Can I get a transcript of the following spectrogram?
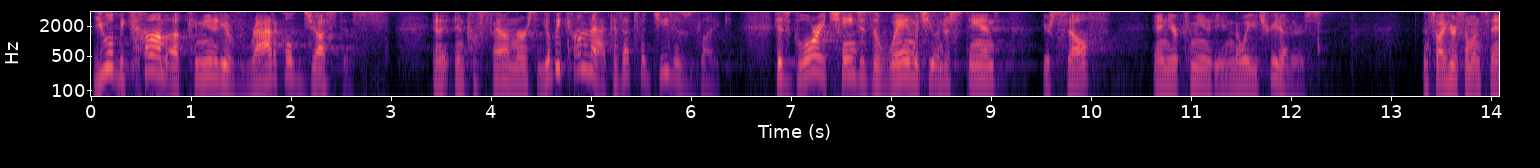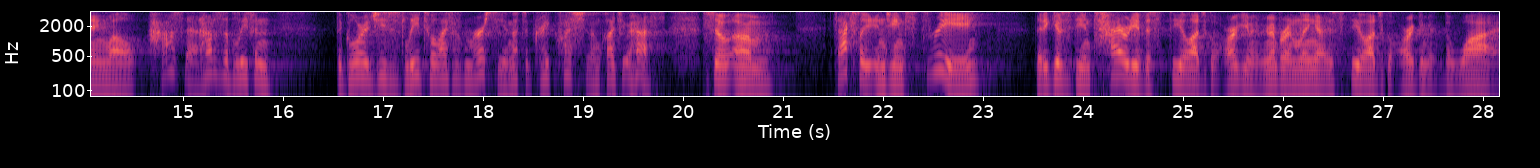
You will become a community of radical justice and, and profound mercy. You'll become that because that's what Jesus was like. His glory changes the way in which you understand yourself and your community and the way you treat others. And so I hear someone saying, well, how's that? How does the belief in the glory of Jesus lead to a life of mercy? And that's a great question. I'm glad you asked. So um, it's actually in James 3 that he gives us the entirety of this theological argument. Remember, I'm laying out his theological argument, the why.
